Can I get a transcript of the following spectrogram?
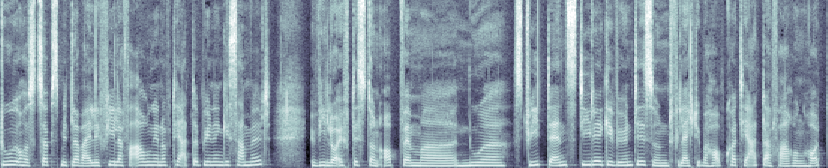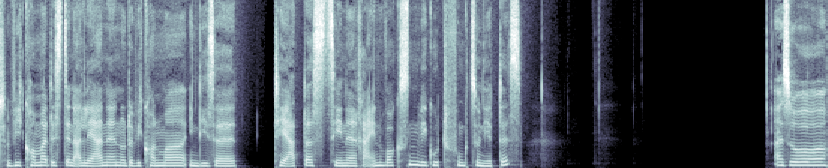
Du hast selbst mittlerweile viel Erfahrungen auf Theaterbühnen gesammelt. Wie läuft es dann ab, wenn man nur Street-Dance-Stile gewöhnt ist und vielleicht überhaupt keine Theatererfahrung hat? Wie kann man das denn erlernen oder wie kann man in diese Theaterszene reinwachsen? Wie gut funktioniert das? Also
